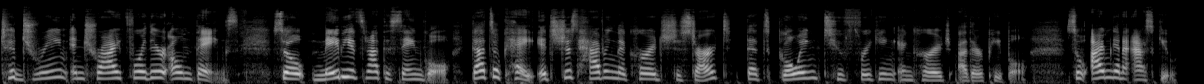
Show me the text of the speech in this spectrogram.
to dream and try for their own things. So maybe it's not the same goal. That's okay. It's just having the courage to start that's going to freaking encourage other people. So I'm going to ask you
